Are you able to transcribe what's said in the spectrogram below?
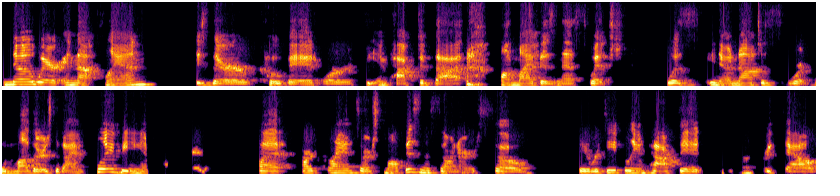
nowhere in that plan is there COVID or the impact of that on my business, which was, you know, not just the mothers that I employ being impacted, but our clients are small business owners. So they were deeply impacted, freaked out.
